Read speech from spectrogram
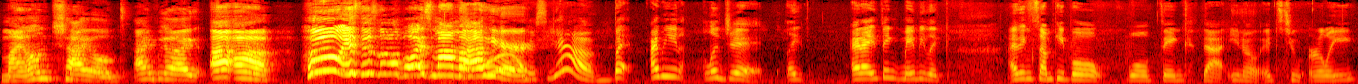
my own child. I'd be like, uh uh who is this little boy's mama out Of here? Yeah, but I mean, legit. Like, and I think maybe like, I think some people will think that you know it's too early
